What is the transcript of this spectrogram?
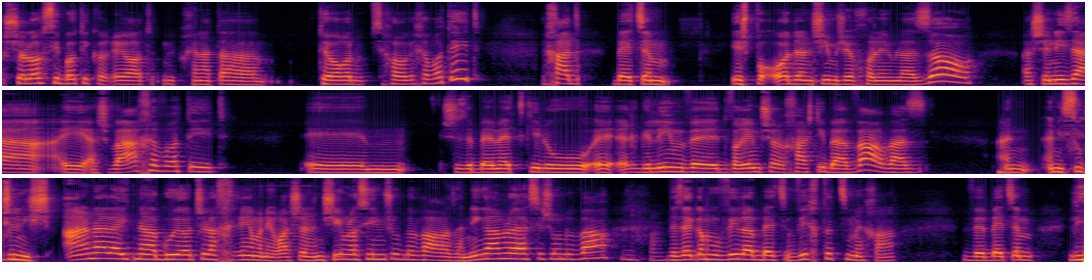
שלוש סיבות עיקריות מבחינת התיאוריות בפסיכולוגיה חברתית. אחד, בעצם יש פה עוד אנשים שיכולים לעזור, השני זה ההשוואה החברתית, אה, שזה באמת כאילו אה, הרגלים ודברים שרכשתי בעבר, ואז אני, אני סוג של נשען על ההתנהגויות של אחרים, אני רואה שאנשים לא עושים שום דבר, אז אני גם לא אעשה שום דבר, נכון. וזה גם מוביל בעצם להביך את עצמך, ובעצם לה-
